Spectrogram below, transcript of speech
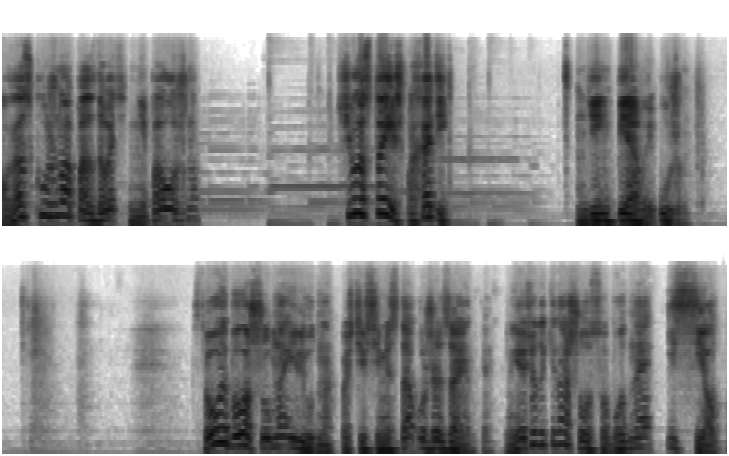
А у нас к ужину опаздывать не положено. Чего стоишь? Проходи. День первый. Ужин. Столовой было шумно и людно. Почти все места уже заняты. Но я все-таки нашел свободное и сел.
